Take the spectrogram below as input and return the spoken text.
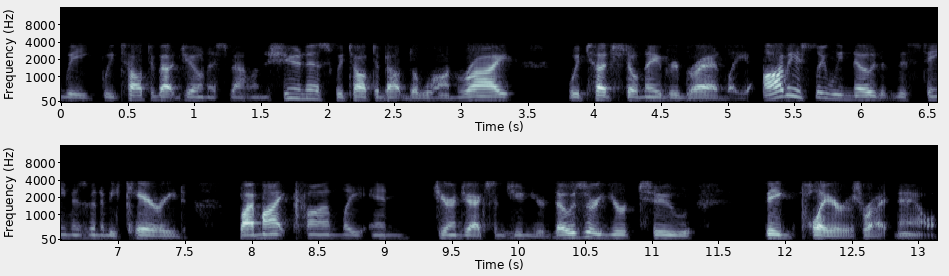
week. We talked about Jonas Valanciunas. We talked about DeLon Wright. We touched on Avery Bradley. Obviously, we know that this team is going to be carried by Mike Conley and Jaren Jackson Jr. Those are your two big players right now.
